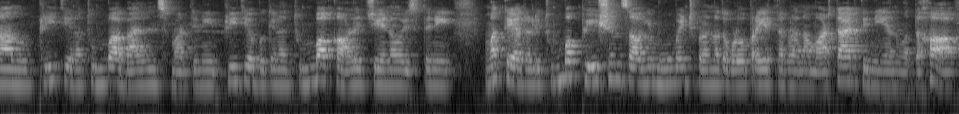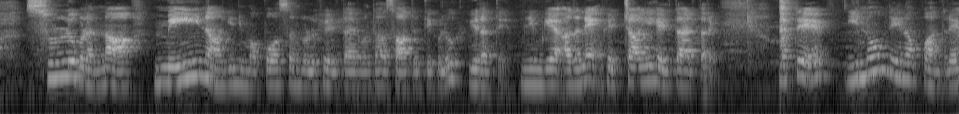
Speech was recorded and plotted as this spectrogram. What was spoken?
ನಾನು ಪ್ರೀತಿಯನ್ನು ತುಂಬ ಬ್ಯಾಲೆನ್ಸ್ ಮಾಡ್ತೀನಿ, ಪ್ರೀತಿಯ ಬಗ್ಗೆ ನಾನು ತುಂಬ ಕಾಳಜಿಯನ್ನು ವಹಿಸ್ತೀನಿ, ಮತ್ತು ಅದರಲ್ಲಿ ತುಂಬ ಪೇಷನ್ಸ್ ಆಗಿ ಮೂಮೆಂಟ್ಗಳನ್ನು ತಗೊಳ್ಳೋ ಪ್ರಯತ್ನಗಳನ್ನು ಮಾಡ್ತಾ ಇರ್ತೀನಿ ಅನ್ನುವಂತಹ ಸುಳ್ಳುಗಳನ್ನು ಮೇಯ್ನ್ ಆಗಿ ನಿಮ್ಮ ಪರ್ಸನ್ಗಳು ಹೇಳ್ತಾ ಇರುವಂತಹ ಸಾಧ್ಯತೆಗಳು ಇರುತ್ತೆ. ನಿಮಗೆ ಅದನ್ನೇ ಹೆಚ್ಚಾಗಿ ಹೇಳ್ತಾ ಇರ್ತಾರೆ. ಮತ್ತು ಇನ್ನೊಂದೇನಪ್ಪ ಅಂದ್ರೆ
